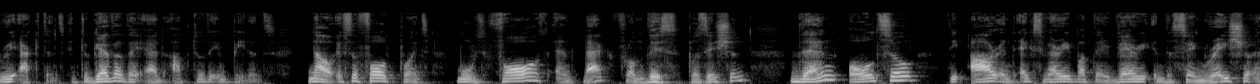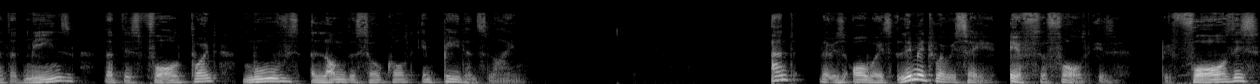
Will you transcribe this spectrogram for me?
reactance and together they add up to the impedance. Now if the fault point moves forth and back from this position then also the R and X vary, but they vary in the same ratio, and that means that this fault point moves along the so-called impedance line. And there is always a limit where we say if the fault is before this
